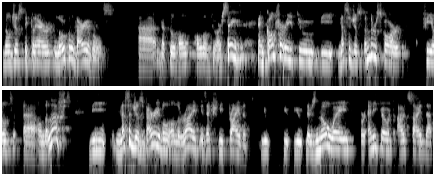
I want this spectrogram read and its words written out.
we'll just declare local variables uh, that will hold, hold on to our state. And contrary to the messages underscore field uh, on the left, the messages variable on the right is actually private. You, you, you, there's no way for any code outside that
